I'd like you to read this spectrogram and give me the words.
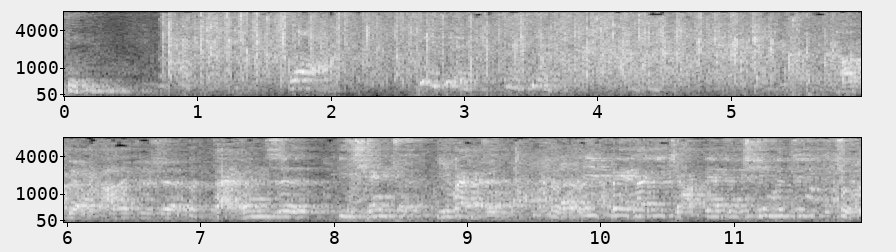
准了，哇，谢谢谢谢，他表达的就是百分之一千准，一万准，一被他一讲变成千分之一准。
